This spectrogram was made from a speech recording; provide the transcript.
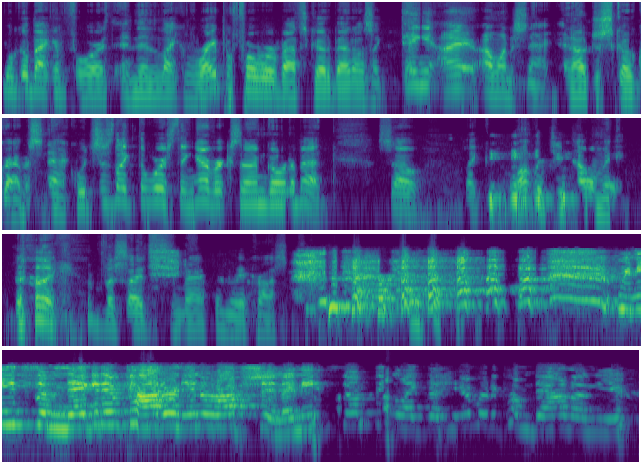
we'll go back and forth. And then like right before we're about to go to bed, I was like, "Dang it, I, I want a snack," and I'll just go grab a snack, which is like the worst thing ever because I'm going to bed. So like, what would you tell me? like besides smacking me across? we need some negative pattern interruption. I need something like the hammer to come down on you.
